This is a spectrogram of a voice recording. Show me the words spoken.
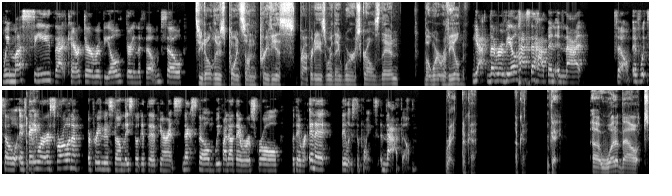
We must see that character reveal during the film. So So you don't lose points on previous properties where they were Skrulls then, but weren't revealed. yeah, the reveal has to happen in that film. If we, so, if Okay. they were a Skrull in a, a previous film, they still get the appearance. Next film, we find out they were a Skrull, but they were in it. They lose the points in that film. Right. Okay. Okay. Okay. Uh, what about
